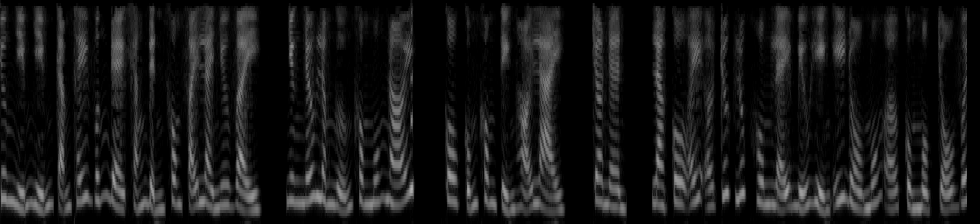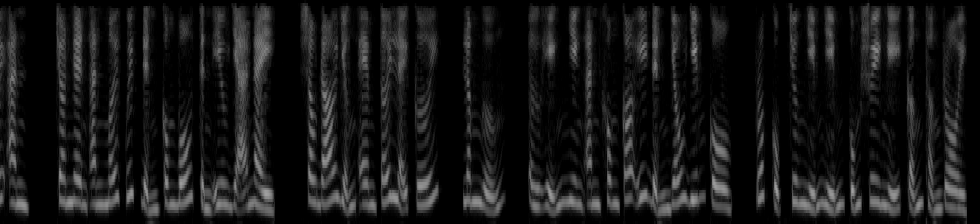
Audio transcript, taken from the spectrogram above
chương nhiễm nhiễm cảm thấy vấn đề khẳng định không phải là như vậy, nhưng nếu Lâm Ngưỡng không muốn nói, cô cũng không tiện hỏi lại, cho nên, là cô ấy ở trước lúc hôn lễ biểu hiện ý đồ muốn ở cùng một chỗ với anh, cho nên anh mới quyết định công bố tình yêu giả này, sau đó dẫn em tới lễ cưới, Lâm Ngưỡng, ừ hiển nhiên anh không có ý định giấu giếm cô, rốt cục chương nhiễm nhiễm cũng suy nghĩ cẩn thận rồi,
